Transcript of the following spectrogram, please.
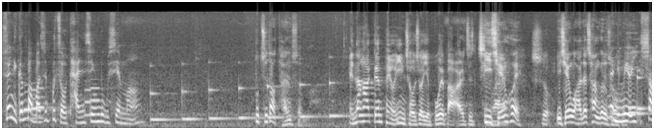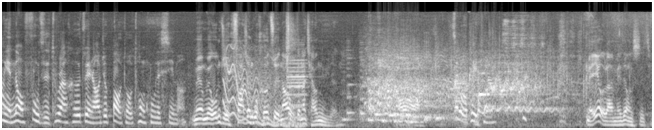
所以你跟爸爸是不走谈心路线吗？不知道谈什么。哎，那他跟朋友应酬的时候也不会把儿子请以前会，是以前我还在唱歌的时候，那你们有上演那种父子突然喝醉然后就抱头痛哭的戏吗？没有没有，我们只发生过喝醉，然后我跟他抢女人，这个我可以听。没有啦，没这种事情。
